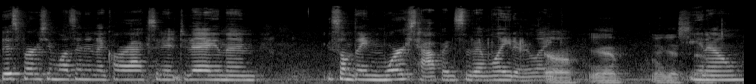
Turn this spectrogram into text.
This person wasn't in a car accident today, and then something worse happens to them later. Like oh, yeah, I guess. So. you know,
